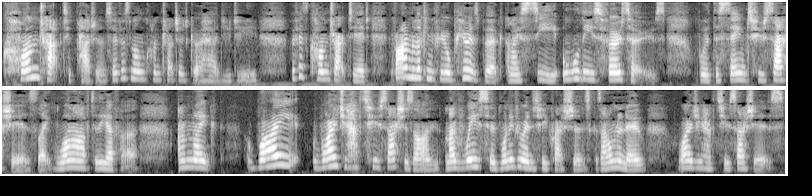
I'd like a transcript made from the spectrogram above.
contracted pageant, so if it's non contracted, go ahead, you do. But if it's contracted, if I'm looking for your appearance book and I see all these photos with the same two sashes, like one after the other, I'm like, why why do you have two sashes on? And I've wasted one of your interview questions because I want to know why do you have two sashes?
